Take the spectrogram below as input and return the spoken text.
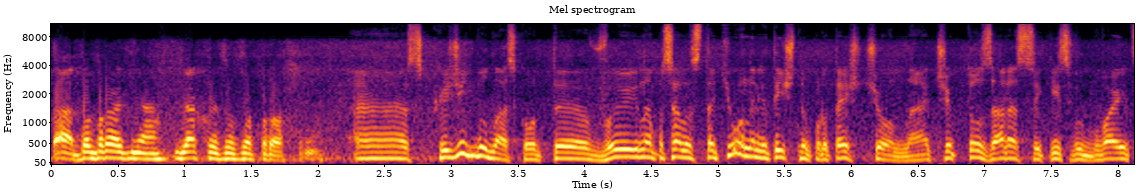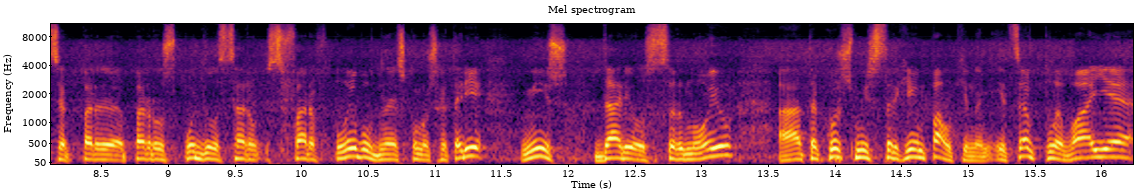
Так, доброго дня, дякую за запрошення. Е, Скажіть, будь ласка, от е, ви написали статтю аналітичну про те, що, начебто, зараз якийсь відбувається пер- перерозподіл сер- сфер впливу в Донецькому шахтарі між Даріо Сирною, а також між Сергієм Палкіним, і це впливає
